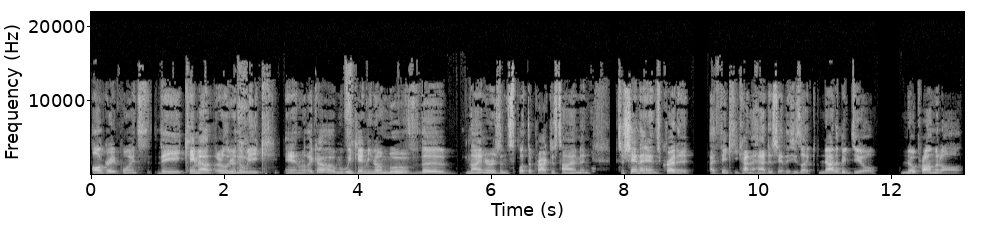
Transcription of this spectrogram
All great points. They came out earlier in the week and were like, "Oh, we can, you know, move the Niners and split the practice time." And to Shanahan's credit, I think he kind of had to say this. He's like, "Not a big deal, no problem at all."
